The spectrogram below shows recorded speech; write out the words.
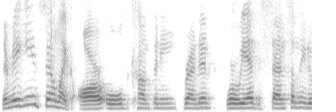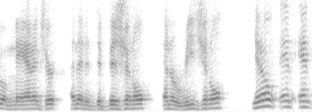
they're making it sound like our old company brendan where we had to send something to a manager and then a divisional and a regional you know? And and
